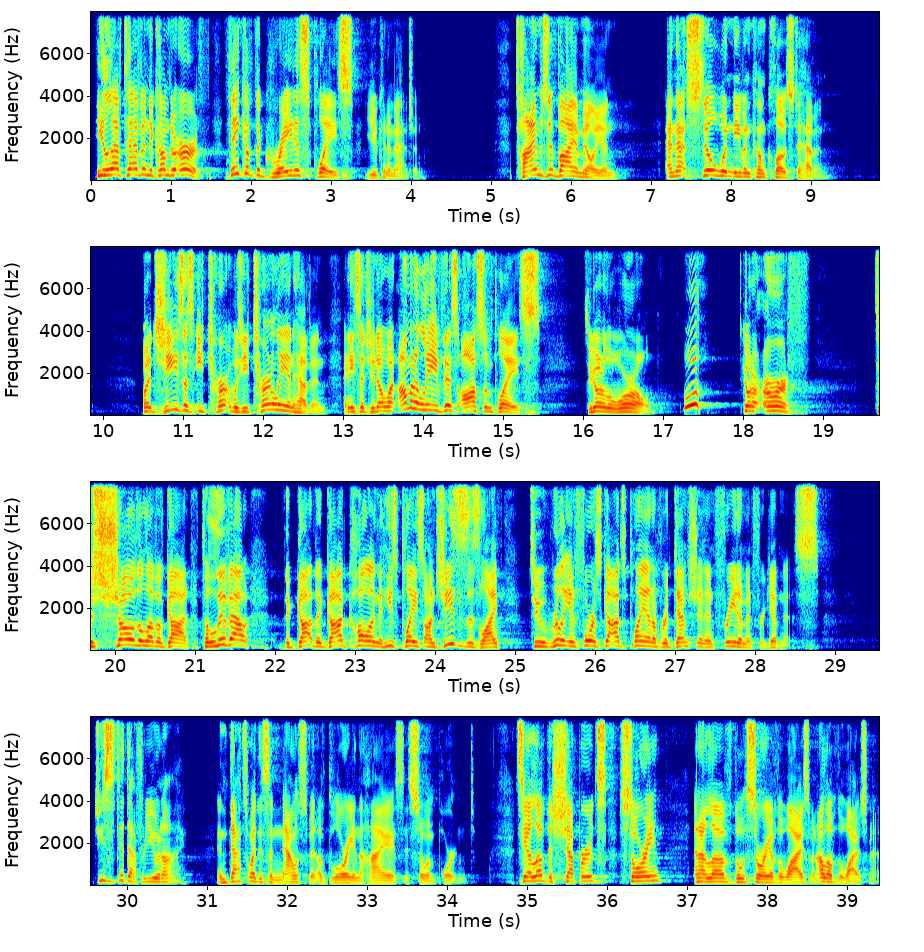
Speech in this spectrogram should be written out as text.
He left heaven to come to earth. Think of the greatest place you can imagine. Times it by a million, and that still wouldn't even come close to heaven. But Jesus etern- was eternally in heaven, and he said, You know what? I'm gonna leave this awesome place to go to the world, Woo! to go to earth, to show the love of God, to live out the God, the God calling that he's placed on Jesus' life to really enforce God's plan of redemption and freedom and forgiveness. Jesus did that for you and I. And that's why this announcement of glory in the highest is so important. See, I love the shepherd's story, and I love the story of the wise men. I love the wise men.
